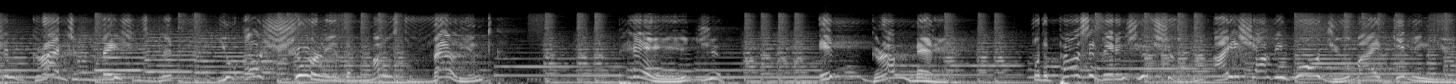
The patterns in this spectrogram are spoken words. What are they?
congratulations, Blit. You are surely the most valiant page in Grammaria. For the perseverance you've shown, I shall reward you by giving you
